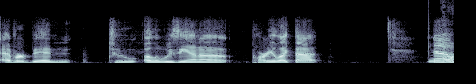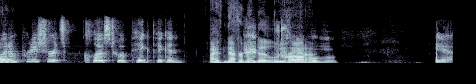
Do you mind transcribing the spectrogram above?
ever been to a Louisiana party like that? No, but I'm pretty sure it's close to a pig picking. I've never been It to Louisiana. probably- Yeah.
